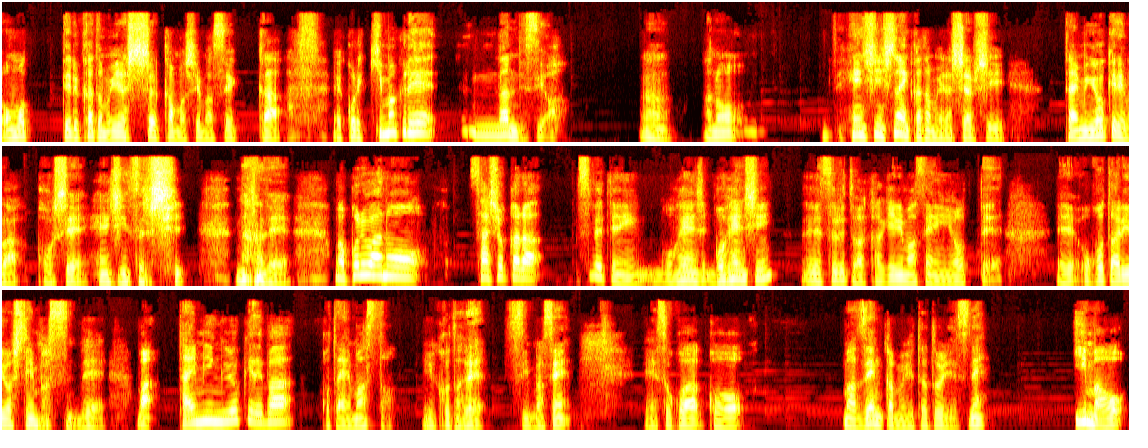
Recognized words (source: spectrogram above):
思ってる方もいらっしゃるかもしれませんが、これ気まぐれなんですよ。うん。あの、返信しない方もいらっしゃるし、タイミング良ければこうして返信するし。なので、まあこれはあの、最初からすべてにご返ご返信するとは限りませんよって、えー、お断りをしていますんで、まあタイミング良ければ答えますということですいません。えー、そこはこう、まあ前回も言った通りですね。今を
